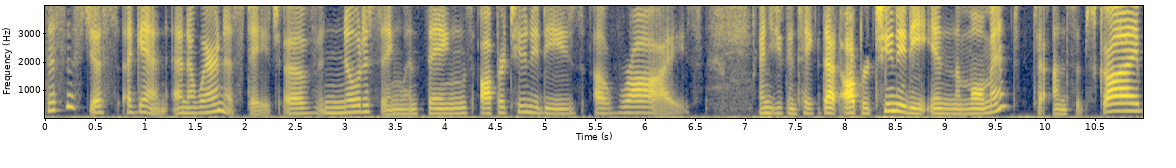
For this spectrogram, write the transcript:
this is just, again, an awareness stage of noticing when things, opportunities arise. And you can take that opportunity in the moment to unsubscribe,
